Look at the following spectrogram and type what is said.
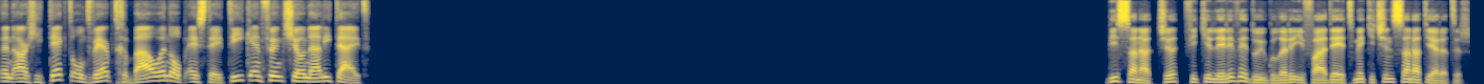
Een architect ontwerpt gebouwen op esthetiek en functionaliteit. Bir sanatçı, fikirleri ve duyguları ifade etmek için sanat yaratır.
